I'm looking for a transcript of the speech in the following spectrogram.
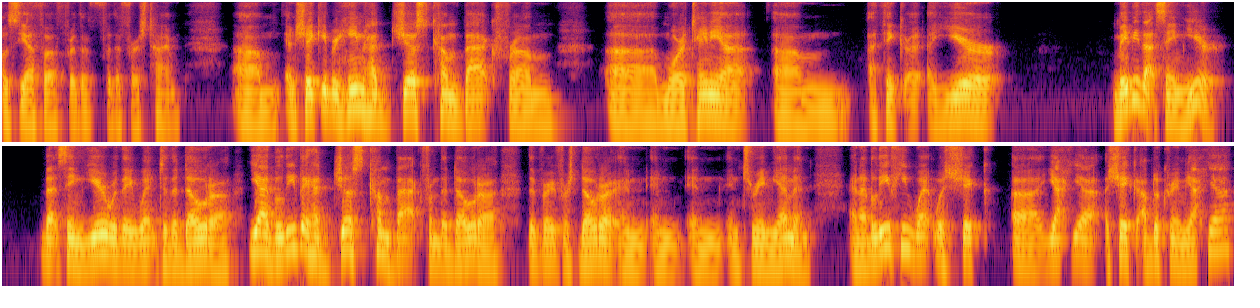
Osi-Efa for the for the first time. Um, and Sheikh Ibrahim had just come back from uh, Mauritania, um, I think a, a, year, maybe that same year, that same year where they went to the Dora. Yeah, I believe they had just come back from the Dora, the very first Dora in in in, in Tarim, Yemen, and I believe he went with Sheikh uh, Yahya, Sheikh Abdul Karim Yahya,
